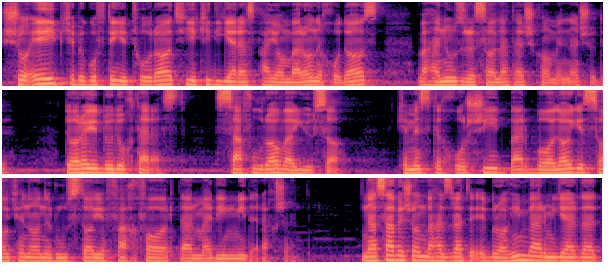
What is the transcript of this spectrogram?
شعیب که به گفته تورات یکی دیگر از پیامبران خداست و هنوز رسالتش کامل نشده. دارای دو دختر است سفورا و یوسا که مثل خورشید بر بالای ساکنان روستای فخفار در مدین می درخشند. نسبشان به حضرت ابراهیم برمیگردد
